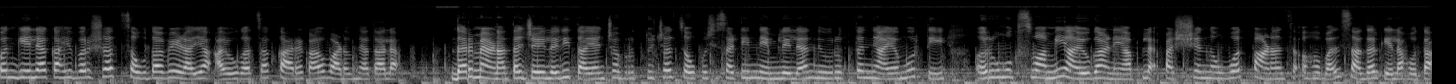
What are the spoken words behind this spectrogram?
पण गेल्या काही वर्षात चौदा वेळा या आयोगाचा कार्यकाळ वाढवण्यात आला. दरम्यान आता जयललिता यांच्या मृत्यूच्या चौकशीसाठी नेमलेल्या निवृत्त न्यायमूर्ती अरुमुख स्वामी आयोगाने आपला पाचशे नव्वद पानांचा अहवाल सादर केला होता.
